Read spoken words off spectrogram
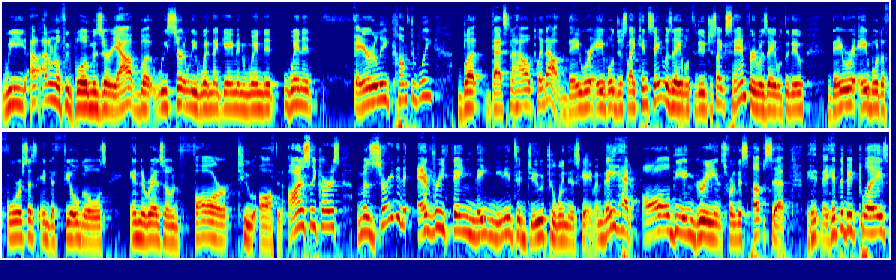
we I don't know if we blow Missouri out, but we certainly win that game and win it win it fairly comfortably, but that's not how it played out. They were able, just like Kent State was able to do, just like Samford was able to do, they were able to force us into field goals in the red zone far too often. Honestly, Curtis, Missouri did everything they needed to do to win this game. I mean, they had all the ingredients for this upset. They hit, they hit the big plays,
